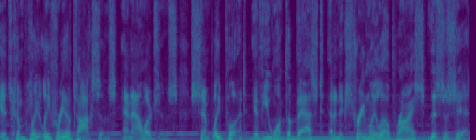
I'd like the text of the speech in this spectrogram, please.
It's completely free of toxins and allergens. Simply put, if you want the best at an extremely low price, this is it.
